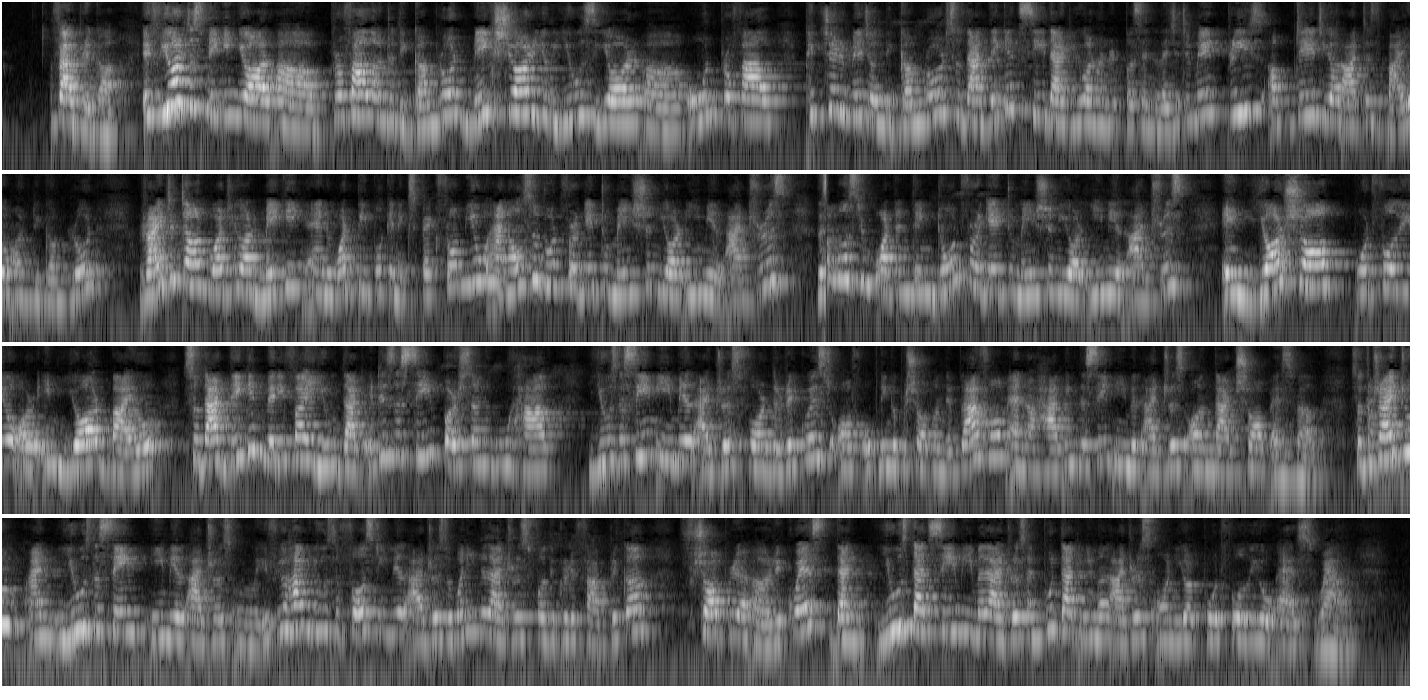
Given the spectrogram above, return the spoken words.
Fabrica. If you are just making your uh, profile onto the Gumroad, make sure you use your uh, own profile picture image on the Gumroad so that they can see that you are 100% legitimate. Please update your artist bio on the Gumroad write it down what you are making and what people can expect from you and also don't forget to mention your email address the most important thing don't forget to mention your email address in your shop portfolio or in your bio so that they can verify you that it is the same person who have used the same email address for the request of opening up a shop on their platform and are having the same email address on that shop as well. So try to and use the same email address only. If you have used the first email address, the one email address for the Creative Fabrica shop uh, request, then use that same email address and put that email address on your portfolio as well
